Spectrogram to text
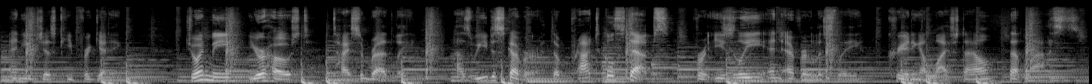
and you just keep forgetting. Join me, your host, Tyson Bradley, as we discover the practical steps for easily and effortlessly creating a lifestyle that lasts.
